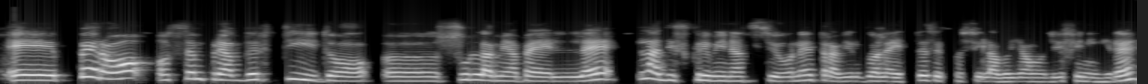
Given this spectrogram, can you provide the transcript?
Eh, però ho sempre avvertito eh, sulla mia pelle la discriminazione, tra virgolette, se così la vogliamo definire,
